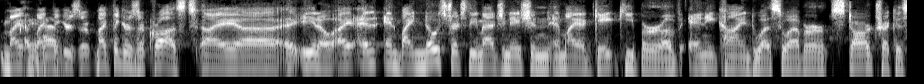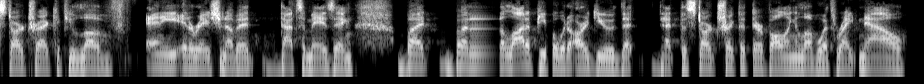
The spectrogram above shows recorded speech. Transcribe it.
My I my have, fingers are my fingers are crossed. I uh, you know I and, and by no stretch of the imagination am I a gatekeeper of any kind whatsoever. Star Trek is Star Trek. If you love any iteration of it, that's amazing. But but a lot of people would argue that that the Star Trek that they're falling in love with right now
